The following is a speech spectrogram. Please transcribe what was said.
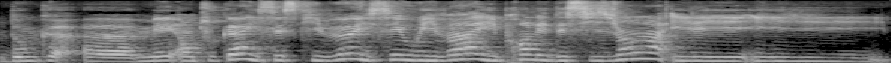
donc, mais en tout cas, il sait ce qu'il veut, il sait où il va, il prend les décisions, il, il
